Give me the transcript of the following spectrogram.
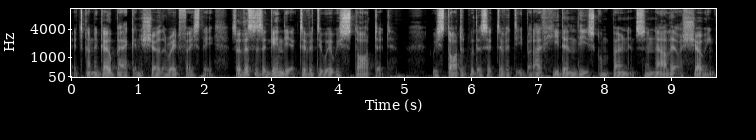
it's going to go back and show the red face there. So this is again the activity where we started we started with this activity, but I've hidden these components. So now they are showing.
